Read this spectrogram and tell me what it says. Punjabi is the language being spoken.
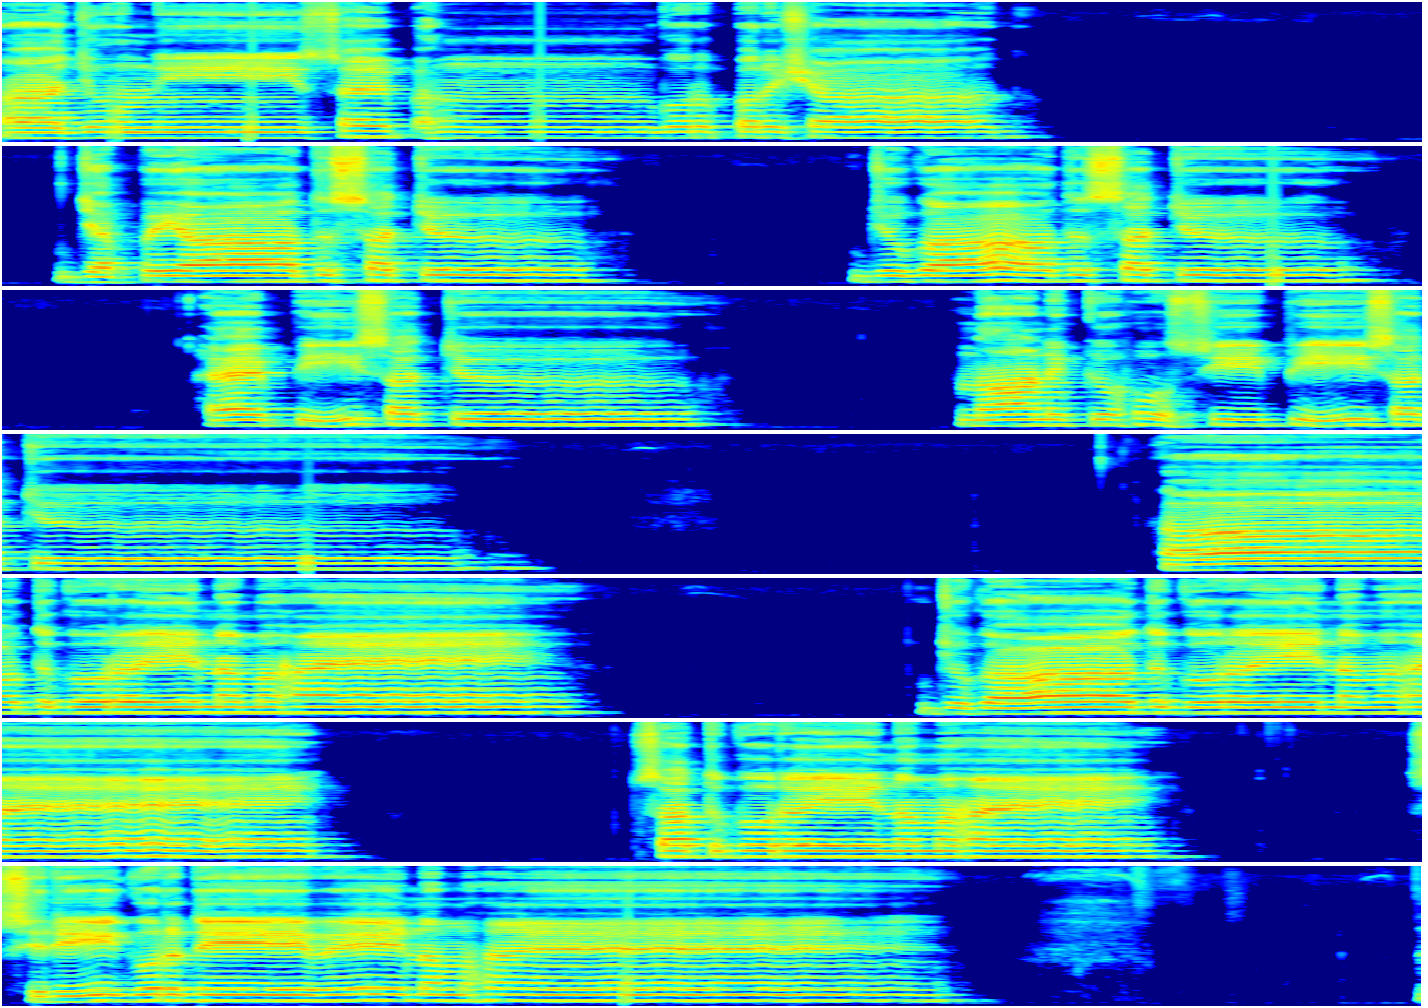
ਆਜੂਨੀ ਸੈਭੰ ਗੁਰ ਪ੍ਰਸਾਦ ਜਪਿਆਦ ਸਚ ਜੁਗਾਦ ਸਚ, ਹੈ ਭੀ ਸਚ, ਨਾਨਕ ਹੋਸੀ ਭੀ ਸਚ। ਆਦ ਗੁਰੇ ਨਮः ਜੁਗਾਦ ਗੁਰੇ ਨਮः ਸਤ ਗੁਰੇ ਨਮः ਸ੍ਰੀ ਗੁਰਦੇਵੇ ਨਮः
